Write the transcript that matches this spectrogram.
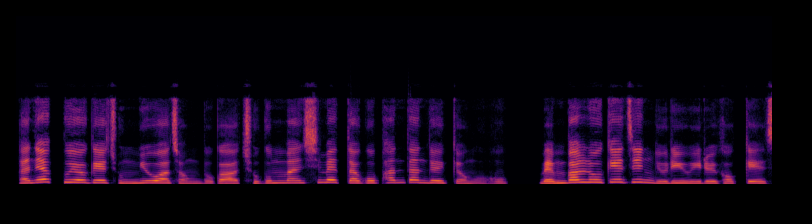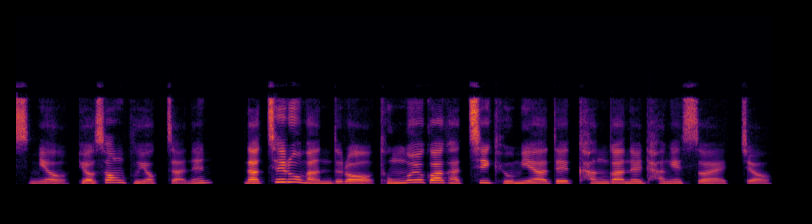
만약 부역의 종류와 정도가 조금만 심했다고 판단될 경우 맨발로 깨진 유리 위를 걷게 했으며 여성 부역자는 나체로 만들어 동물과 같이 교미하듯 강간을 당했어야 했죠.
